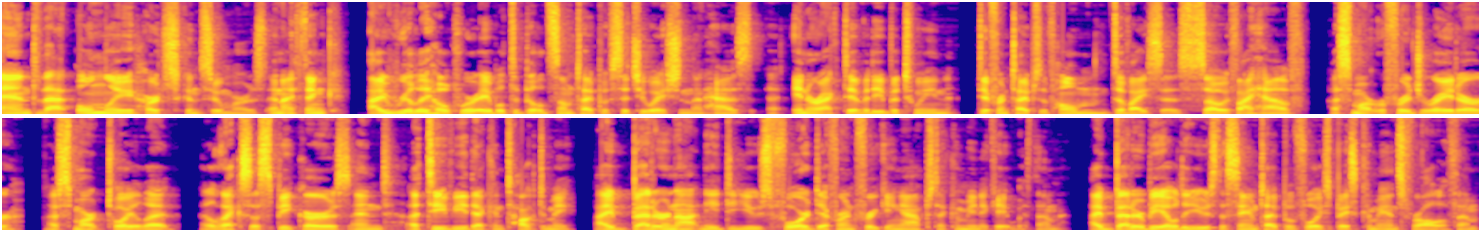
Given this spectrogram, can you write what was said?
and that only hurts consumers. And I think I really hope we're able to build some type of situation that has uh, interactivity between different types of home devices. So if I have a smart refrigerator, a smart toilet, Alexa speakers, and a TV that can talk to me. I better not need to use four different freaking apps to communicate with them. I better be able to use the same type of voice based commands for all of them.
